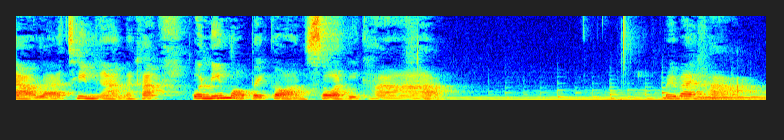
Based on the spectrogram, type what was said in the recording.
ดาวและทีมงานนะคะ วันนี้หมอไปก่อน สวัสดีค่ะ บ๊ายบายค่ะ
